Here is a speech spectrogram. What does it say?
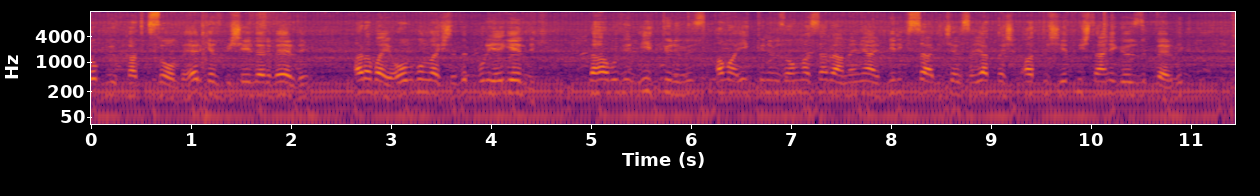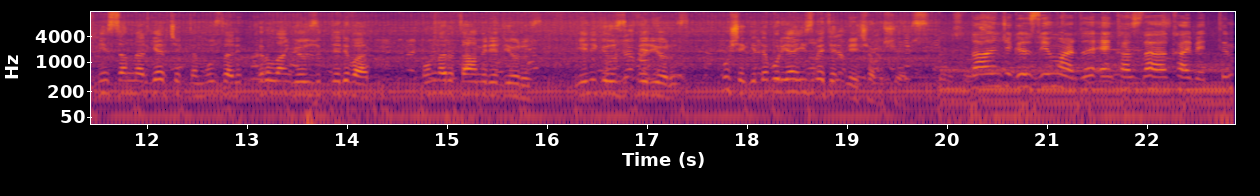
çok büyük katkısı oldu. Herkes bir şeyler verdi. Arabayı olgunlaştırdık. Buraya geldik. Daha bugün ilk günümüz ama ilk günümüz olmasına rağmen yani 1-2 saat içerisinde yaklaşık 60-70 tane gözlük verdik. İnsanlar gerçekten muzdarip, kırılan gözlükleri var. Onları tamir ediyoruz. Yeni gözlük veriyoruz. Bu şekilde buraya hizmet etmeye çalışıyoruz. Daha önce gözlüğüm vardı. Enkazda kaybettim.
